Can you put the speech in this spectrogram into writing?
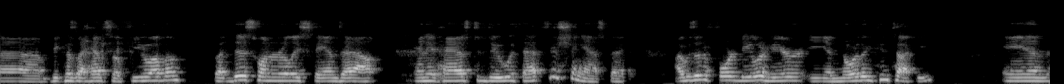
uh, because I have so few of them. But this one really stands out, and it has to do with that fishing aspect. I was at a Ford dealer here in northern Kentucky, and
